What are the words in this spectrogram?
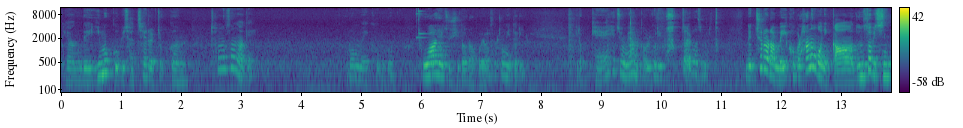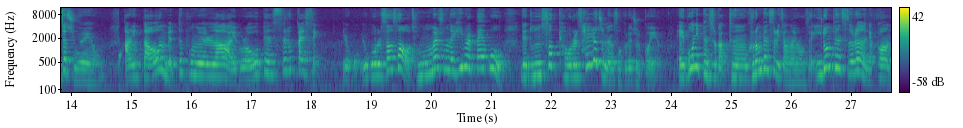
그냥 내 이목구비 자체를 조금 청순하게 그런 메이크업으로 좋아해 주시더라고요, 소중이들이. 이렇게 해주면 얼굴이 확 짧아집니다. 내추럴한 메이크업을 하는 거니까 눈썹이 진짜 중요해요. 아리따움 matte formula 아이브로우 펜슬 흑갈색 요거, 요거를 써서 정말 손에 힘을 빼고 내 눈썹 결을 살려주면서 그려줄 거예요. 에보니 펜슬 같은 그런 펜슬이잖아요. 그래서 이런 펜슬은 약간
